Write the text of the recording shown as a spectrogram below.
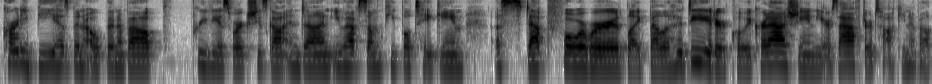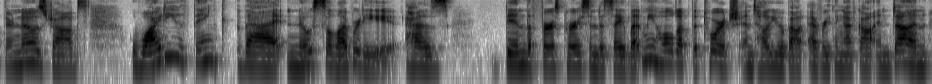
Cardi B has been open about previous work she's gotten done. You have some people taking a step forward, like Bella Hadid or Khloe Kardashian, years after talking about their nose jobs. Why do you think that no celebrity has been the first person to say, let me hold up the torch and tell you about everything I've gotten done,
